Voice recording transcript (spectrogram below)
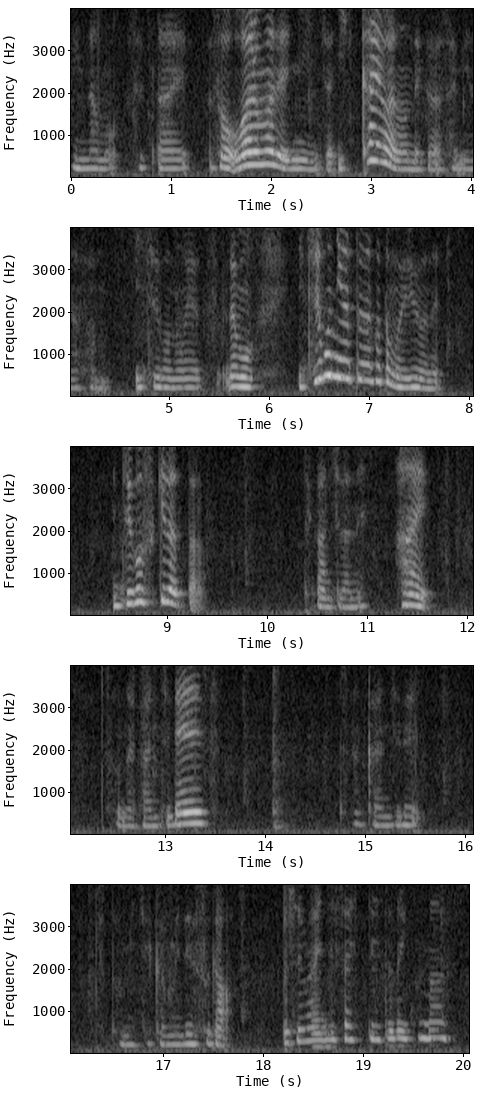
みんなも絶対そう終わるまでにじゃあ1回は飲んでください皆さんも。いちごのおやつ。でもいちご苦手な方もいるよね。いちご好きだったら。って感じだね。はい。そんな感じです。こんな感じでちょっと短めですが。おしまいにさせていただきます。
